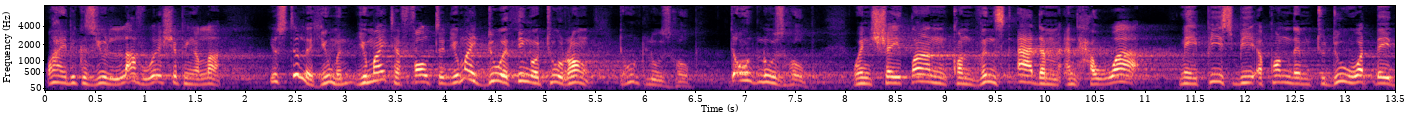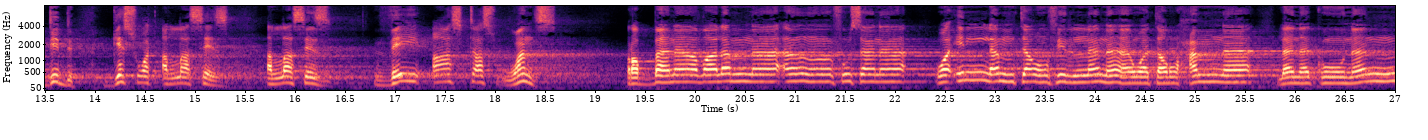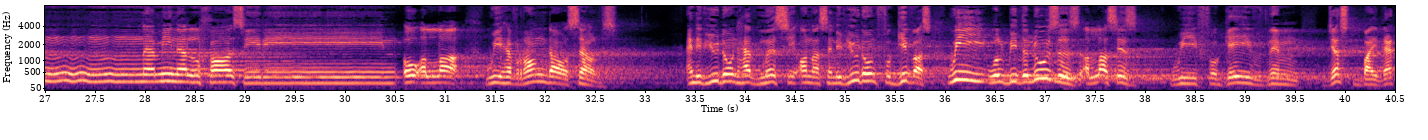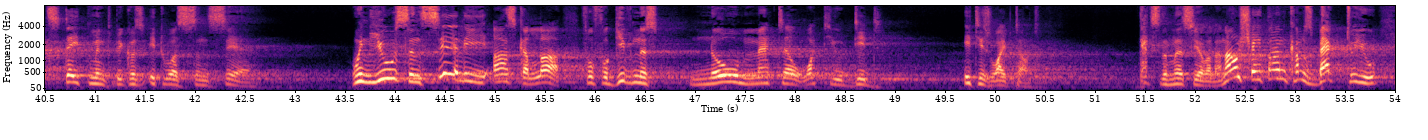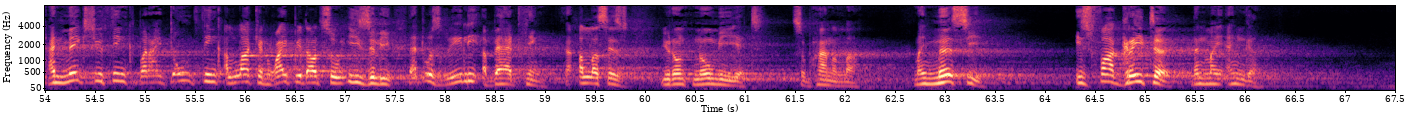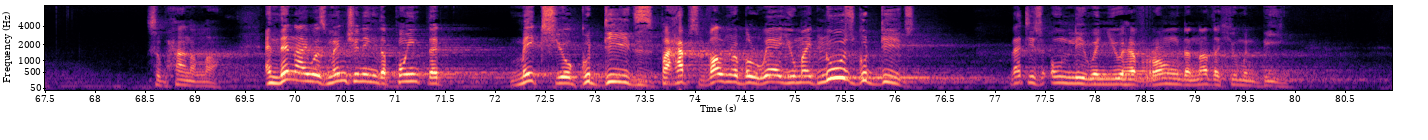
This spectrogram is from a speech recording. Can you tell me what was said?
Why? Because you love worshipping Allah. You're still a human. You might have faltered. You might do a thing or two wrong. Don't lose hope. Don't lose hope. When shaitan convinced Adam and Hawa, may peace be upon them, to do what they did, guess what Allah says? Allah says, they asked us once, ربنا ظلمنا أنفسنا وإن لم تغفر لنا وترحمنا لنكونن من الخاسرين Oh Allah, we have wronged ourselves. And if you don't have mercy on us and if you don't forgive us, we will be the losers. Allah says, we forgave them just by that statement because it was sincere. When you sincerely ask Allah for forgiveness, no matter what you did, it is wiped out. That's the mercy of Allah. Now shaitan comes back to you and makes you think, but I don't think Allah can wipe it out so easily. That was really a bad thing. Allah says, you don't know me yet. Subhanallah. My mercy is far greater than my anger. Subhanallah. And then I was mentioning the point that makes your good deeds perhaps vulnerable where you might lose good deeds. That is only when you have wronged another human being.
